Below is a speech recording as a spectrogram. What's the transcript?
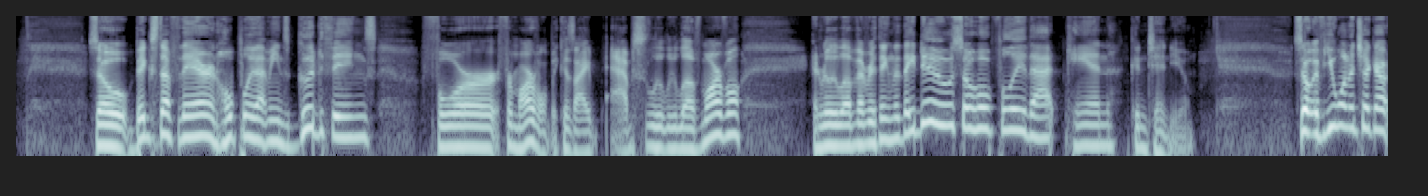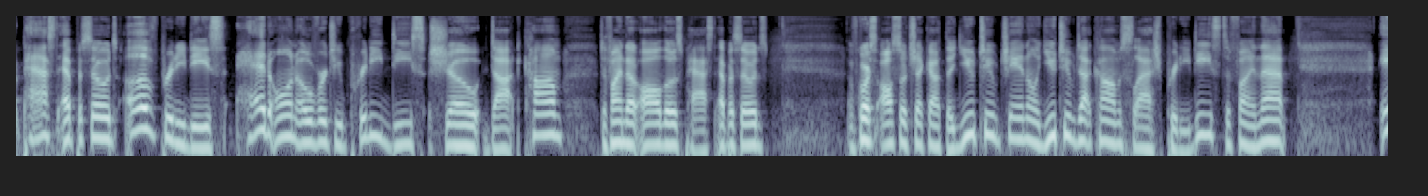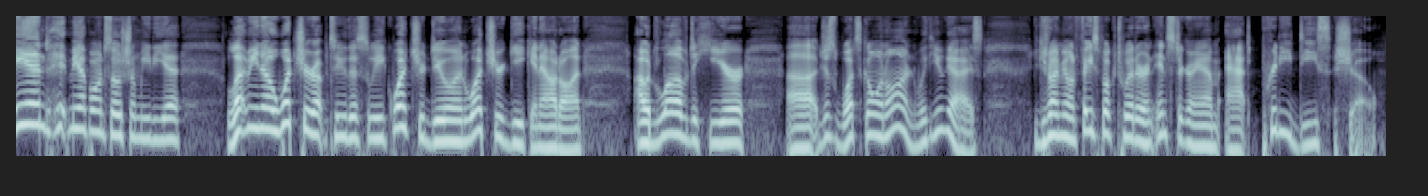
So big stuff there, and hopefully that means good things for for Marvel because I absolutely love Marvel and really love everything that they do. So hopefully that can continue. So if you want to check out past episodes of Pretty Dece, head on over to prettydeceshow.com to find out all those past episodes. Of course, also check out the YouTube channel, youtube.com slash prettydece to find that. And hit me up on social media. Let me know what you're up to this week, what you're doing, what you're geeking out on. I would love to hear uh, just what's going on with you guys. You can find me on Facebook, Twitter, and Instagram at Pretty Dece Show.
